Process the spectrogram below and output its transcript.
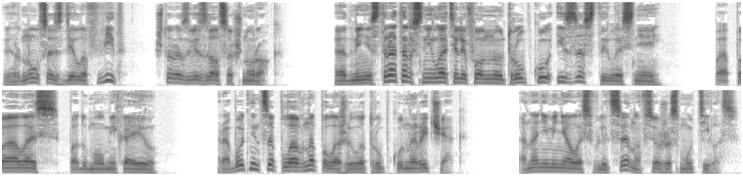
вернулся, сделав вид, что развязался шнурок. Администратор сняла телефонную трубку и застыла с ней. «Попалась», — подумал Михаил. Работница плавно положила трубку на рычаг. Она не менялась в лице, но все же смутилась.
